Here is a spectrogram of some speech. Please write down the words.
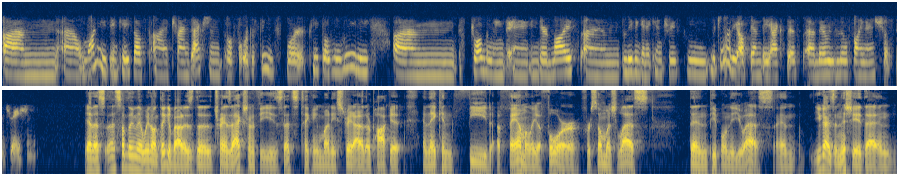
um, uh, is in case of uh, transactions or for the fees for people who really um, struggling in, their lives, um, living in a country who majority of them they access a very low financial situation. Yeah, that's that's something that we don't think about is the transaction fees. That's taking money straight out of their pocket, and they can feed a family of four for so much less than people in the U.S. And you guys initiated that in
